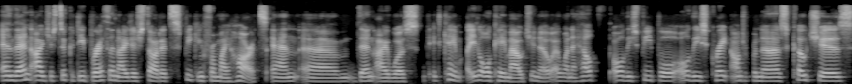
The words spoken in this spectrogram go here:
and then I just took a deep breath and I just started speaking from my heart. And um, then I was, it came, it all came out. You know, I want to help all these people, all these great entrepreneurs, coaches,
